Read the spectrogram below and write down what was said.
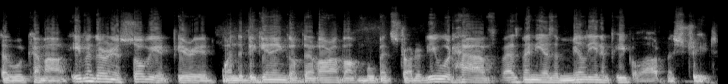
that would come out. Even during the Soviet period, when the beginning of the Karabakh movement started, you would have as many as a million people out in the street.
